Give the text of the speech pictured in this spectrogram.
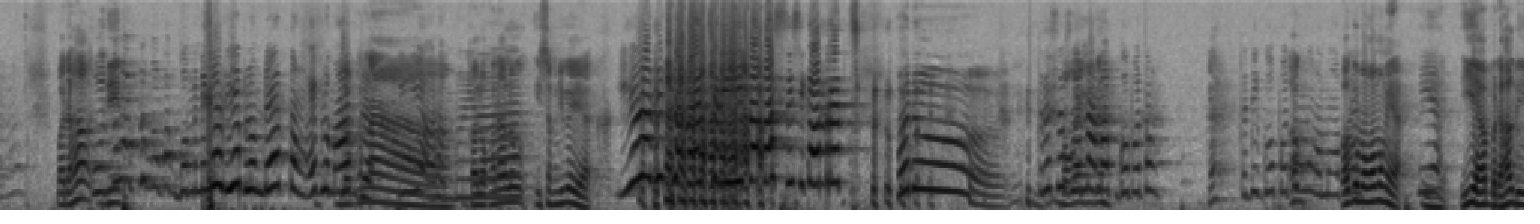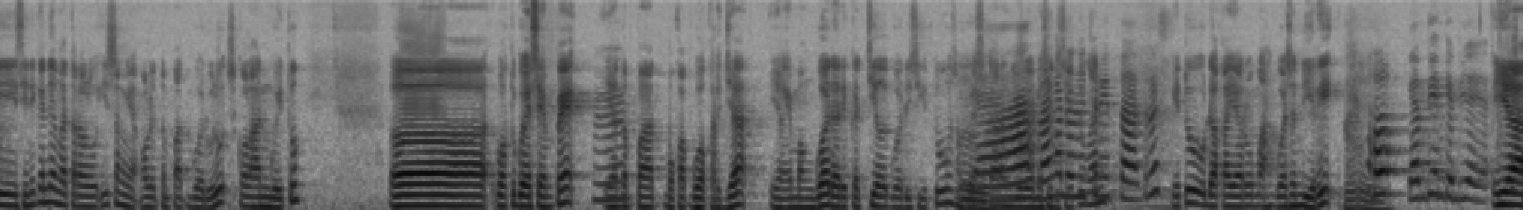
Padahal untung di waktu bokap gua meninggal dia belum datang eh belum, belum ada kenal. iya alhamdulillah Kalau kenal lu iseng juga ya? iya dia cerita pasti si kamret Aduh. terus terus gitu. maaf gua potong Hah? tadi gua potong mau ngomong apa Oh, gue mau ngomong ya? Iya. Iya, padahal di sini kan dia nggak terlalu iseng ya. Kalau di tempat gua dulu, sekolahan gue itu eh waktu gue SMP Hmm. yang tempat bokap gua kerja, yang emang gua dari kecil gua di situ sampai Ya, sekarang juga masih di situ kan. cerita terus Itu udah kayak rumah gua sendiri. oh gantian ke dia ya Iya,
